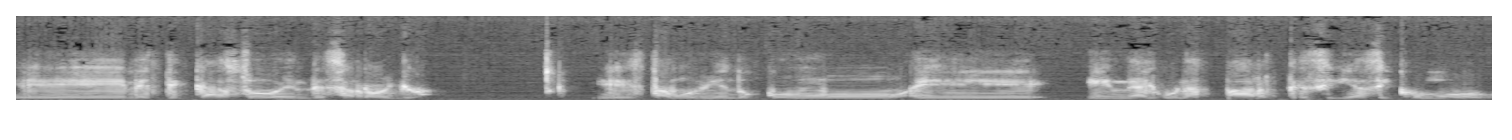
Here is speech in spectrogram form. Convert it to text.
eh, en este caso en desarrollo estamos viendo cómo eh, en algunas partes y así como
